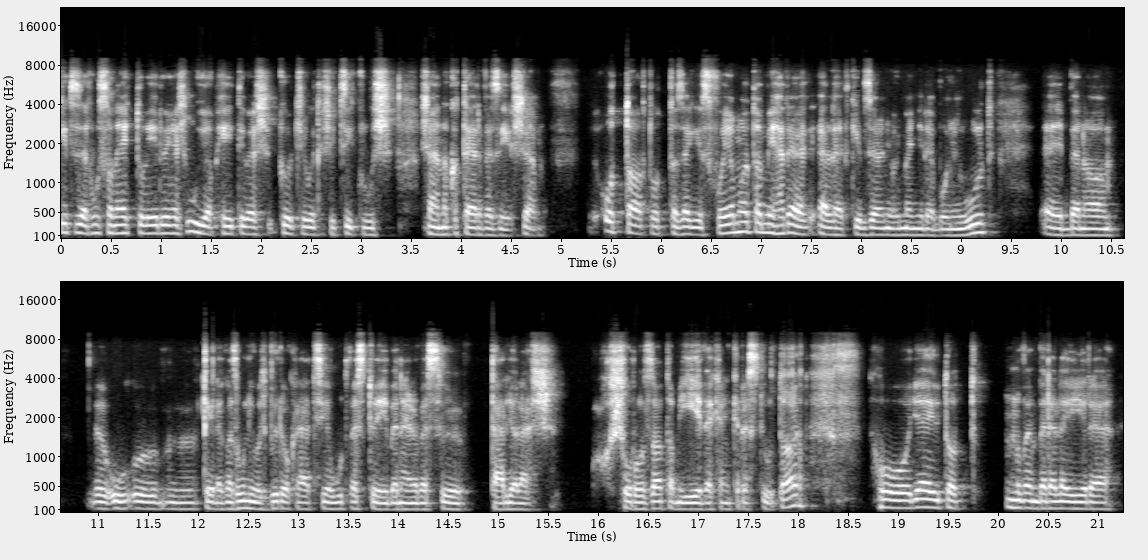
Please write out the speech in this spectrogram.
2021-től érvényes újabb 7 éves költségvetési ciklusának a tervezése. Ott tartott az egész folyamat, ami hát el, el lehet képzelni, hogy mennyire bonyolult ebben a tényleg az uniós bürokrácia útvesztőjében elvesző tárgyalás sorozat, ami éveken keresztül tart, hogy eljutott november elejére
